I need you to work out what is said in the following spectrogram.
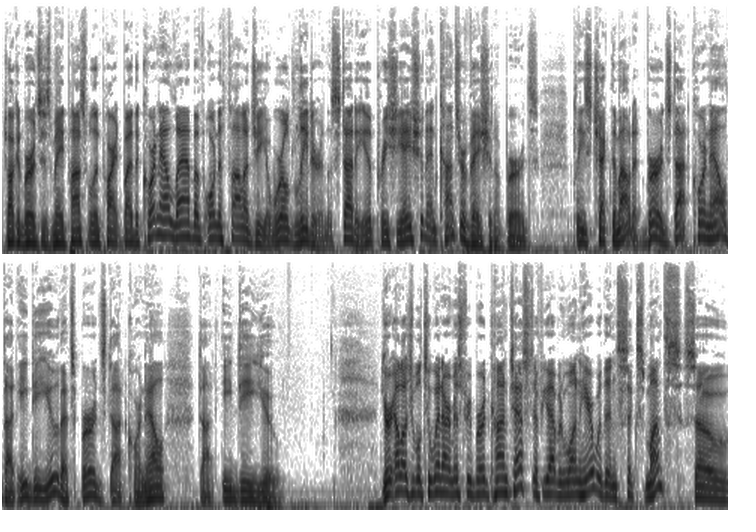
Talking Birds is made possible in part by the Cornell Lab of Ornithology, a world leader in the study, appreciation, and conservation of birds. Please check them out at birds.cornell.edu. That's birds.cornell.edu. You're eligible to win our Mystery Bird contest if you haven't won here within six months. So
